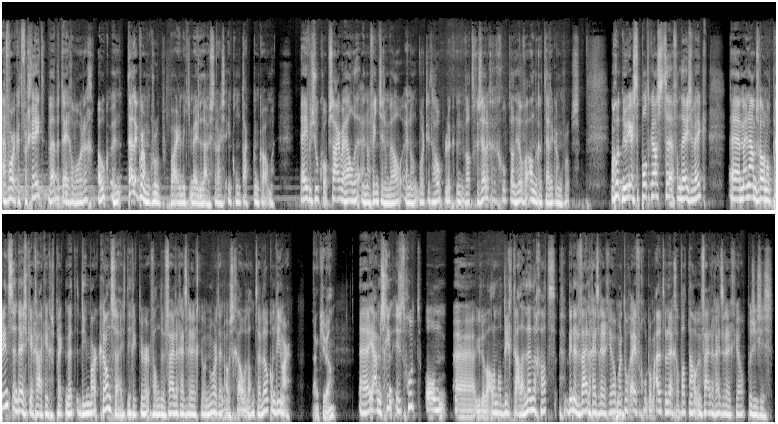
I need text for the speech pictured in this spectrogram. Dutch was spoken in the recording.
En voor ik het vergeet, we hebben tegenwoordig ook een Telegram groep waar je met je medeluisteraars in contact kan komen. Even zoeken op Cyberhelden en dan vind je hem wel. En dan wordt dit hopelijk een wat gezelligere groep dan heel veel andere Telegram groups. Maar goed, nu eerst de podcast eh, van deze week. Eh, mijn naam is Ronald Prins en deze keer ga ik in gesprek met Diemar Kransijs, directeur van de veiligheidsregio Noord- en Oost-Gelderland. Eh, welkom Diemar. Dankjewel. Eh, ja, misschien is het goed om, eh, jullie hebben allemaal digitale ellende gehad binnen de veiligheidsregio, maar toch even goed om uit te leggen wat nou een veiligheidsregio precies is.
